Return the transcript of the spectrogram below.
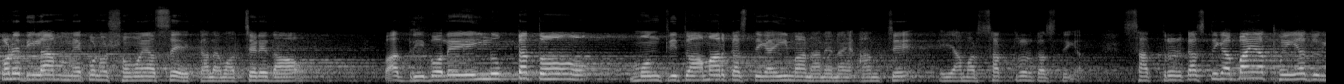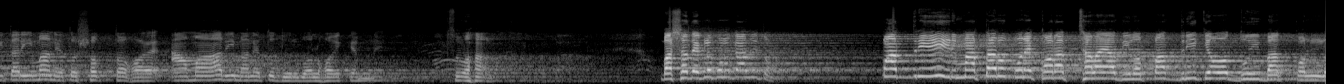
করে দিলাম, এখনও সময় আছে, কালামা ছেড়ে দাও। পাদ্রি বলে, এই লোকটা তো, মন্ত্রী তো আমার কাছ থেকে ইমান আনে নাই, আনছে, এই আমার ছাত্রর কাছ থেকে। ছাত্রর কাছ থেকে বায়াত হইয়া যদি তার ইমান এত শক্ত হয়, আমার ইমান এত দুর্বল হয় কেমনে? সুহান বাসা দেখল কোনো কাজ হইতো না। পাদ্রির মাথার উপরে করাত ছালায়া দিল। পাদ্রিকেও দুই ভাগ করল।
